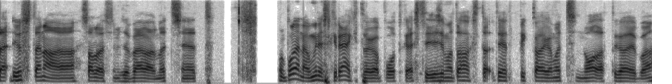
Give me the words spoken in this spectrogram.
tä- just täna salvestamise päeval mõtlesin, et mul pole nagu millestki rääkida väga podcast'i, siis ma tahaks ta- tegelikult pikka aega mõtlesin vaadata ka juba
